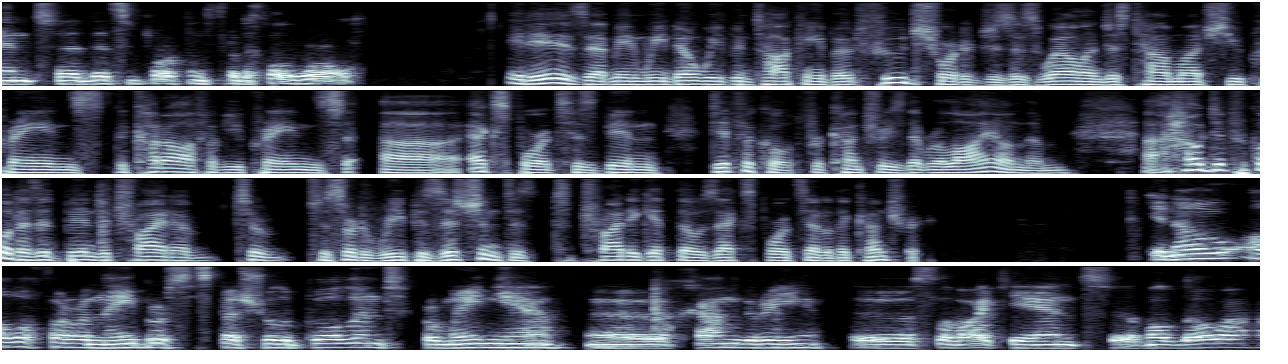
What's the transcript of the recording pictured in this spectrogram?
and uh, that's important for the whole world. It is. I mean, we know we've been talking about food shortages as well, and just how much Ukraine's the cutoff of Ukraine's uh, exports has been difficult for countries that rely on them. Uh, how difficult has it been to try to to to sort of reposition to to try to get those exports out of the country? You know, all of our neighbors, especially Poland, Romania, uh, Hungary, uh, Slovakia, and uh, Moldova,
